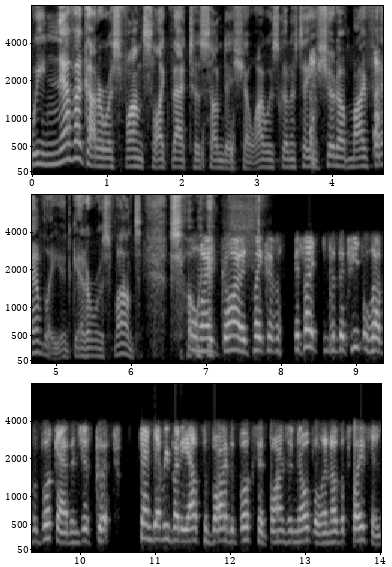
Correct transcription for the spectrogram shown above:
we never got a response like that to Sunday show. I was going to say, You should have my family. You'd get a response. So, Oh my God! It's like it's like the people who have a book ad and just go, send everybody out to buy the books at Barnes and Noble and other places,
